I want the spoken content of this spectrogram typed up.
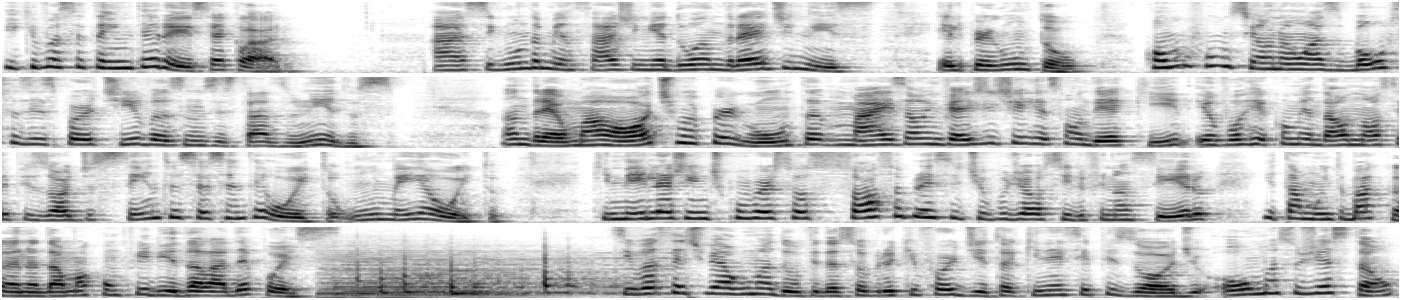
e que você tenha interesse, é claro. A segunda mensagem é do André Diniz. Ele perguntou: Como funcionam as bolsas esportivas nos Estados Unidos? André, uma ótima pergunta, mas ao invés de te responder aqui, eu vou recomendar o nosso episódio 168, 168, que nele a gente conversou só sobre esse tipo de auxílio financeiro e tá muito bacana, dá uma conferida lá depois. Se você tiver alguma dúvida sobre o que for dito aqui nesse episódio ou uma sugestão,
